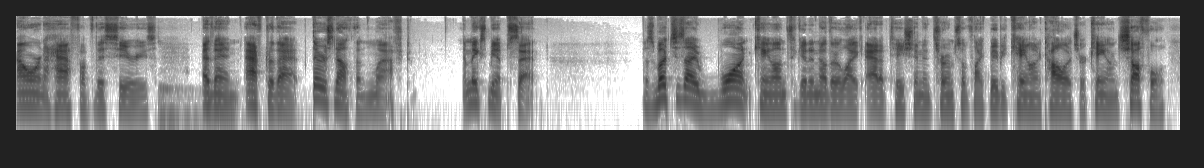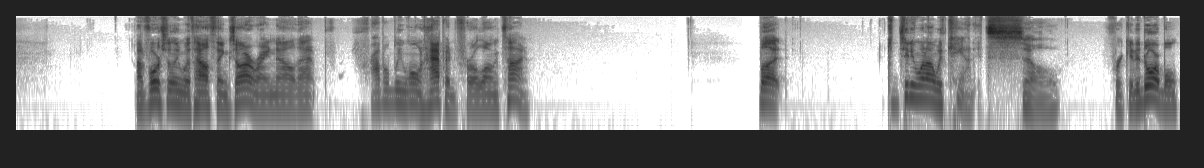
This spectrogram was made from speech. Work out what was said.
hour and a half of this series. And then after that, there's nothing left. It makes me upset. As much as I want K-On! to get another like adaptation in terms of like maybe K-On! College or K-On! Shuffle, unfortunately with how things are right now, that probably won't happen for a long time. But continuing on with K-On!, it's so freaking adorable.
